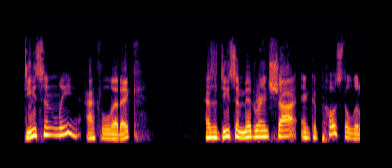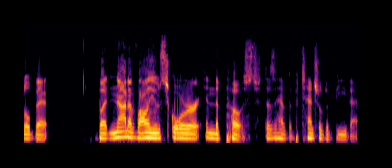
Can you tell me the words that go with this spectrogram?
decently athletic, has a decent mid range shot, and could post a little bit, but not a volume scorer in the post. Doesn't have the potential to be that.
